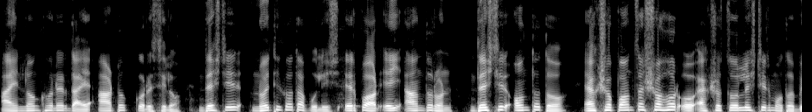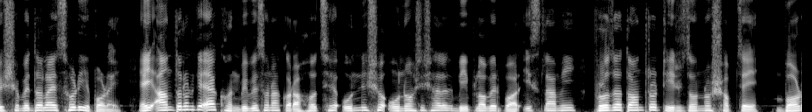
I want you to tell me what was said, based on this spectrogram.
আইন লঙ্ঘনের দায়ে আটক করেছিল দেশটির নৈতিকতা পুলিশ। এরপর এই আন্দোলন দেশটির অন্তত একশো পঞ্চাশ শহর ও একশো চল্লিশটির মতো বিশ্ববিদ্যালয়ে ছড়িয়ে পড়ে। এই আন্দোলনকে এখন বিবেচনা করা হচ্ছে উনিশশো সালের বিপ্লবের পর ইসলামী প্রজাতন্ত্রটির জন্য সবচেয়ে বড়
